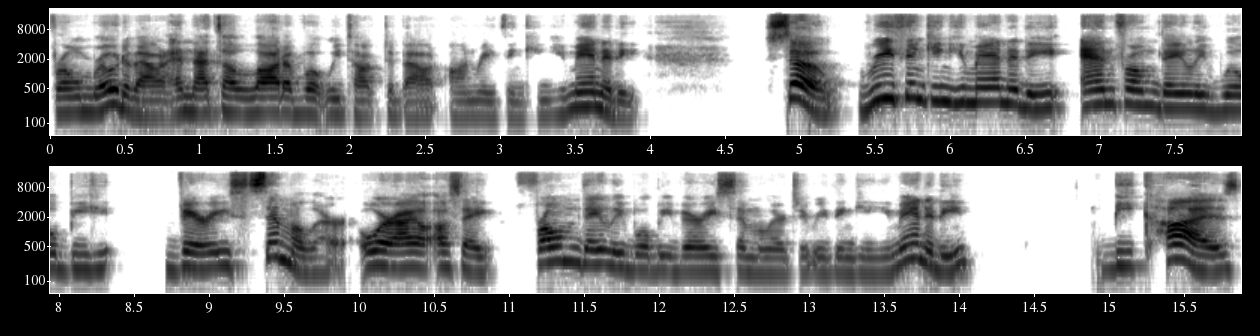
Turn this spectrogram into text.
Fromm wrote about. And that's a lot of what we talked about on Rethinking Humanity. So, Rethinking Humanity and Fromm Daily will be very similar, or I'll, I'll say Fromm Daily will be very similar to Rethinking Humanity because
